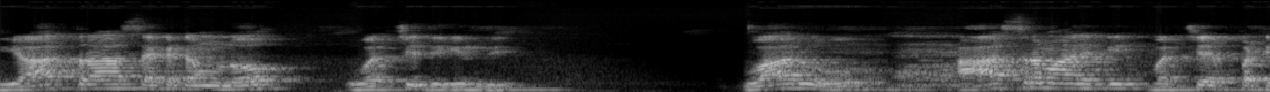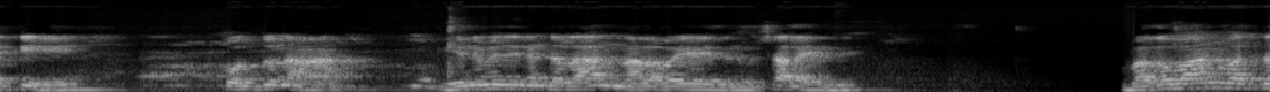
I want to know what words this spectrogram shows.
యాత్రా శకటంలో వచ్చి దిగింది. వారు ఆశ్రమానికి వచ్చేప్పటికీ పొద్దున ఎనిమిది గంటల నలభై ఐదు నిమిషాలైంది. భగవాన్ వద్ద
